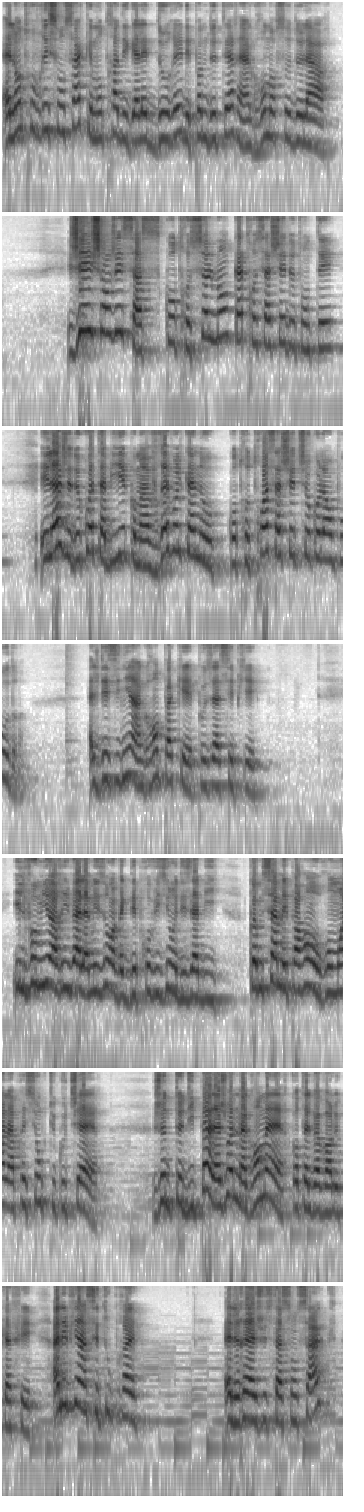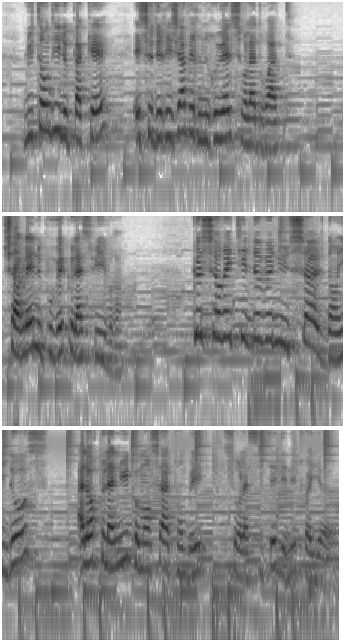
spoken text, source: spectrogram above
Elle entr'ouvrit son sac et montra des galettes dorées, des pommes de terre et un gros morceau de lard. J'ai échangé ça contre seulement quatre sachets de ton thé. Et là, j'ai de quoi t'habiller comme un vrai volcano, contre trois sachets de chocolat en poudre. Elle désignait un grand paquet posé à ses pieds. Il vaut mieux arriver à la maison avec des provisions et des habits. Comme ça, mes parents auront moins l'impression que tu coûtes cher. Je ne te dis pas la joie de ma grand-mère quand elle va voir le café. Allez, viens, c'est tout prêt. Elle réajusta son sac, lui tendit le paquet et se dirigea vers une ruelle sur la droite. Charlet ne pouvait que la suivre. Que serait-il devenu seul dans Idos alors que la nuit commençait à tomber sur la cité des nettoyeurs?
